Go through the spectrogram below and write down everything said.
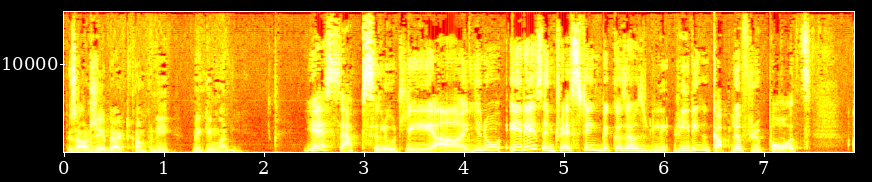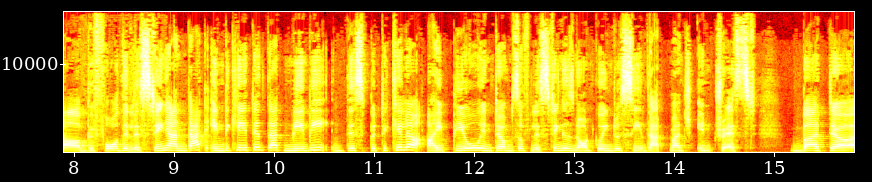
this RJ-backed company making money. Yes, absolutely. Uh, you know, it is interesting because I was reading a couple of reports uh, before the listing, and that indicated that maybe this particular IPO, in terms of listing, is not going to see that much interest. But uh,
